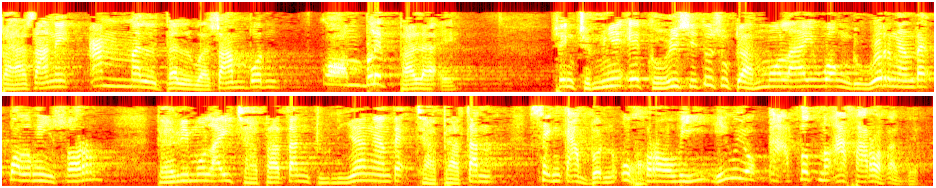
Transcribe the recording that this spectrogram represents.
Bahasane amal balwa sampun komplit balake. Sing jenenge egois itu sudah mulai wong dhuwur ngantek pol ngisor. Dari mulai jabatan dunia ngantek jabatan sing kambon ukhrawi. Iku ya katutno asaroh kabeh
